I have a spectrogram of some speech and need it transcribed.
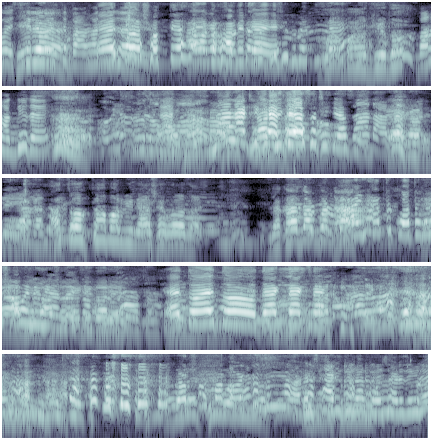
ওই ছেলে বসতে বাঁ হাত এই তো শক্তি আছে আমাদের ভাবির গায়ে। বাঁ হাত দিয়ে দেয় হ্যাঁ, ঠিকই আছে। ঠিকই আছে। দেখা যাক বেটা ডাইন হাতে কত করে সময় নিলি এই তো এই তো দেখ দেখ দেখ। শাড়ি দিলে বউ শাড়ি দিলে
